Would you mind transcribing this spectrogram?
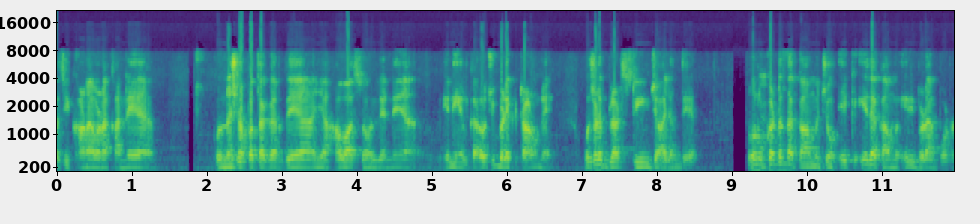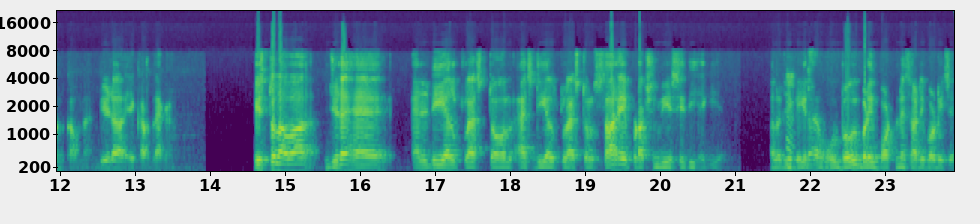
ਅਸੀਂ ਖਾਣਾ ਵਾਣਾ ਖਾਂਦੇ ਆ ਕੋਈ ਨਸ਼ਾ ਪਤਾ ਕਰਦੇ ਆ ਜਾਂ ਹਵਾ ਸੌਣ ਲੈਂਦੇ ਆ ਇਨਹੇਲ ਕਰ, ਉਹ 'ਚ ਬੜੇ ਕੀਟਾਣੂ ਨੇ। ਉਹ ਸਾਡੇ ਬਲੱਡ ਸਟ੍ਰੀਮ 'ਚ ਆ ਜਾਂਦੇ ਆ। ਉਹਨੂੰ। ਕੱਢਣ ਦਾ ਕੰਮ 'ਚੋਂ ਇੱਕ ਇਹਦਾ ਕੰਮ ਇਹ ਵੀ ਬੜਾ ਇੰਪੋਰਟੈਂਟ ਕੰਮ ਹੈ ਜਿਹੜਾ ਇਹ ਕਰਦਾ ਹੈਗਾ ਇਸ ਤੋਂ ਇਲਾਵਾ ਜਿਹੜਾ ਹੈ LDL ਕੋਲੇਸਟ੍ਰੋਲ HDL ਕੋਲੇਸਟ੍ਰੋਲ ਸਾਰੇ ਪ੍ਰੋਡਕਸ਼ਨ ਵੀ ਇਸੇ ਦੀ ਹੈਗੀ ਹੈ ਮਤਲਬ ਜੇ। ਕਹੀਏ ਨਾ ਉਹ ਬਹੁਤ ਬੜੇ ਇੰਪੋਰਟੈਂਟ ਨੇ ਸਾਡੀ ਬਾਡੀ 'ਚ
